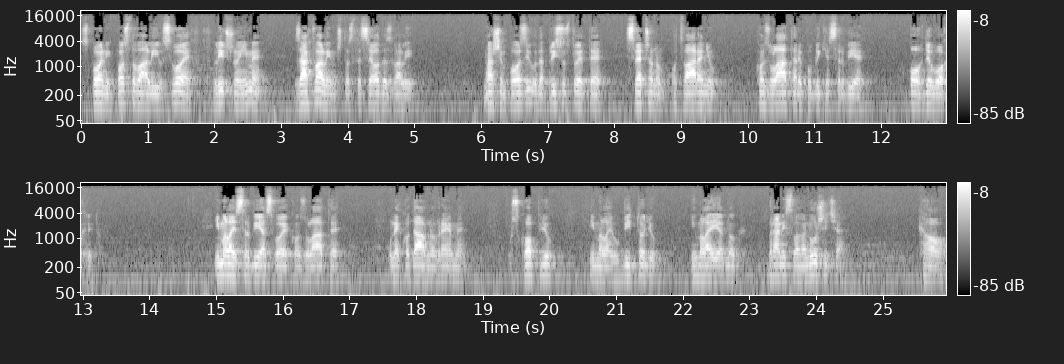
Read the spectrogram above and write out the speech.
spoljnih poslova, ali i u svoje lično ime, zahvalim što ste se odazvali našem pozivu da prisustujete svečanom otvaranju konzulata Republike Srbije ovde u Ohridu. Imala je Srbija svoje konzulate u neko davno vreme u Skoplju, imala je u Bitolju, imala je jednog Branislava Nušića kao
